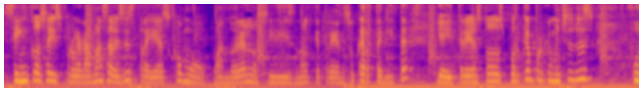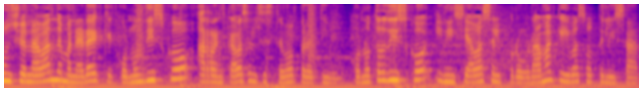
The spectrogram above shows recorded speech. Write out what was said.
cinco o seis programas, a veces traías como cuando eran los CDs, ¿no? Que traían su carterita y ahí traías todos. ¿Por qué? Porque muchas veces funcionaban de manera de que con un disco arrancabas el sistema operativo, con otro disco iniciabas el programa que ibas a utilizar,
